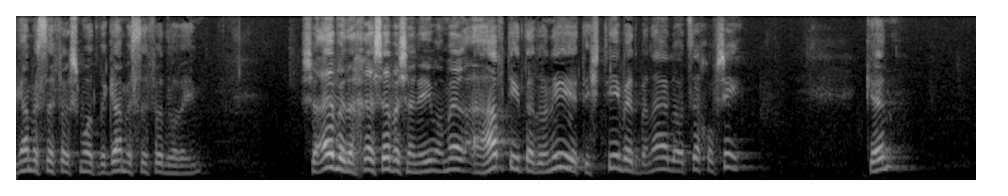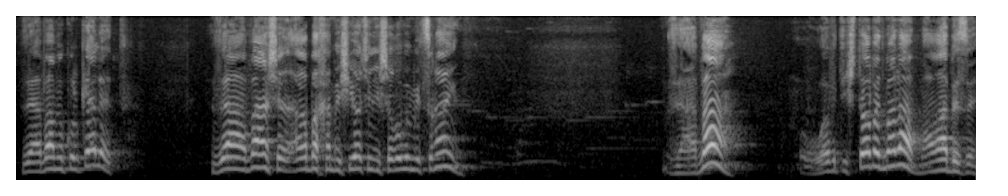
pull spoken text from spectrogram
גם בספר שמות וגם בספר דברים. שהעבד אחרי שבע שנים אומר, אהבתי את אדוני, את אשתי ואת בניי לא יוצא חופשי. כן? זה אהבה מקולקלת. זה אהבה של ארבע חמישיות שנשארו במצרים. זה אהבה. הוא אוהב את אשתו ואת בניו, מה רע בזה?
